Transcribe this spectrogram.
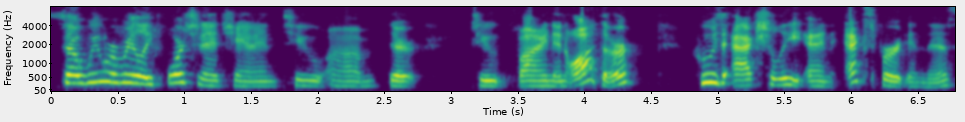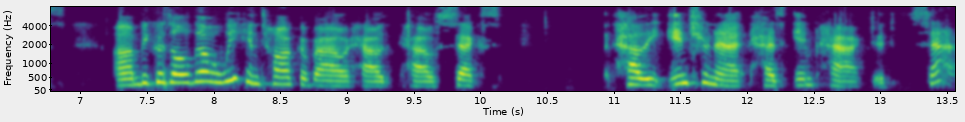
so we were really fortunate, Shannon, to um, there to find an author who's actually an expert in this. Um, because although we can talk about how how sex, how the internet has impacted sex,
